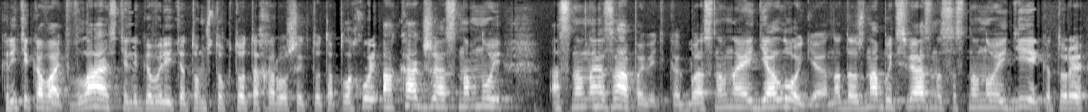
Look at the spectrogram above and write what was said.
критиковать власть или говорить о том, что кто-то хороший, кто-то плохой. А как же основной основная заповедь, как бы основная идеология, она должна быть связана с основной идеей, которая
